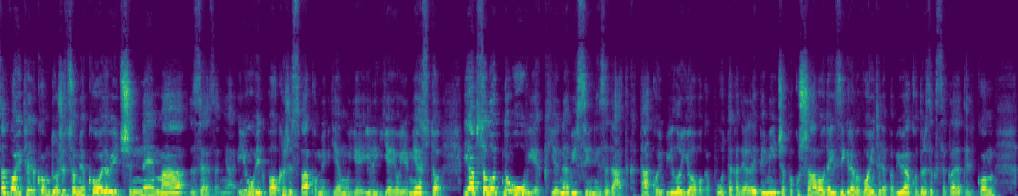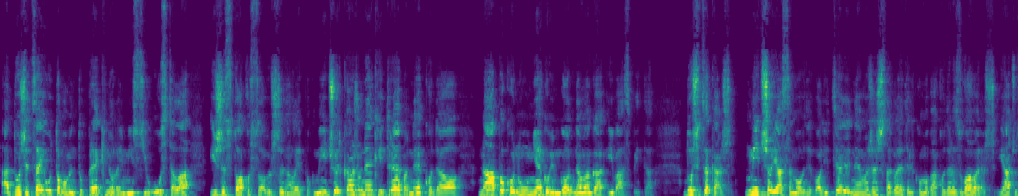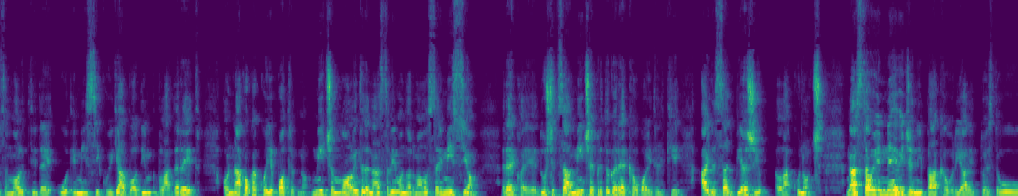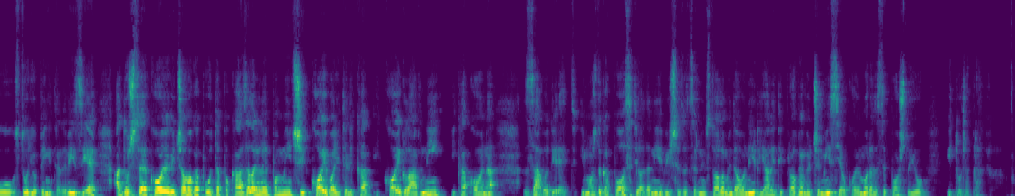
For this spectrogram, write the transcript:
Sa vojiteljkom Dušicom Jakovljević nema zezanja i uvijek pokaže svakome gdje mu je ili gdje joj je mjesto i apsolutno uvijek je na visini zadatka. Tako je bilo i ovoga puta kada je Lepi Mića pokušavao da izigrava vojitelja pa bio jako drzak sa gledateljkom, a Dušica je u tom momentu prekinula emisiju, ustala i žestoko se obršla na Lepog Miću jer kažu neki treba neko da napokon u njegovim godinama ga i vaspita. Dušica kaže, Mićo, ja sam ovdje voditelj, ne možeš sa gledateljkom ovako da razgovaraš. Ja ću zamoliti da je u emisiji koju ja vodim vlada red, onako kako je potrebno. Mićo, molim te da nastavimo normalno sa emisijom. Rekla je Dušica, Mića je pre toga rekao voditeljki, ajde sad bježi laku noć. Nastao je neviđeni paka u reality, to jest u studiju Pink televizije, a Dušica Jakovljević ovoga puta pokazala je lepo Mići koji voditeljka i koji glavni i kako ona zavodi red. I možda ga posjetila da nije više za crnim stolom i da ovo nije reality program, već emisija u kojoj mora da se poštuju i tuđa pravila.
